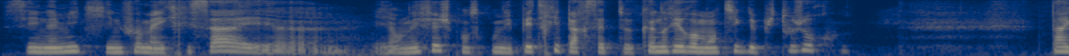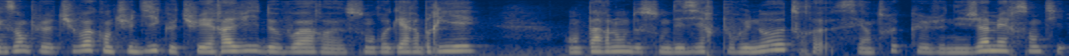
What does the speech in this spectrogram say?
C'est une amie qui une fois m'a écrit ça et, en effet, je pense qu'on est pétri par cette connerie romantique depuis toujours. Par exemple, tu vois, quand tu dis que tu es ravi de voir son regard briller en parlant de son désir pour une autre, c'est un truc que je n'ai jamais ressenti.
